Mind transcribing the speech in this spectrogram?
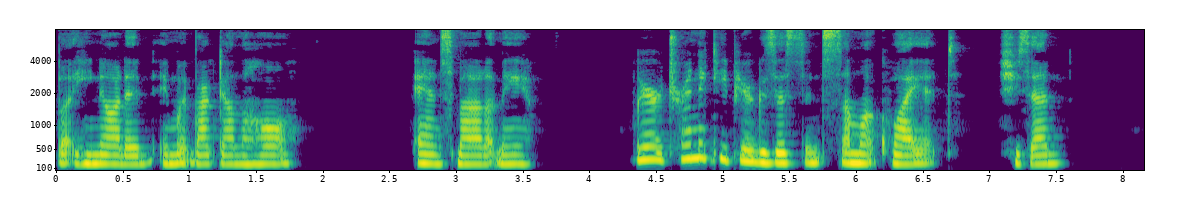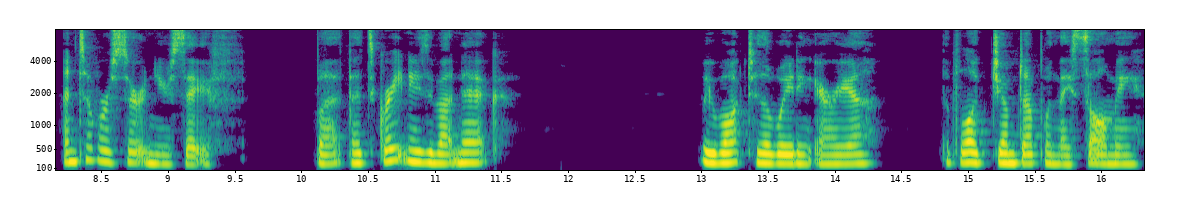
but he nodded and went back down the hall. Anne smiled at me. We're trying to keep your existence somewhat quiet, she said, until we're certain you're safe. But that's great news about Nick. We walked to the waiting area. The flock jumped up when they saw me.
